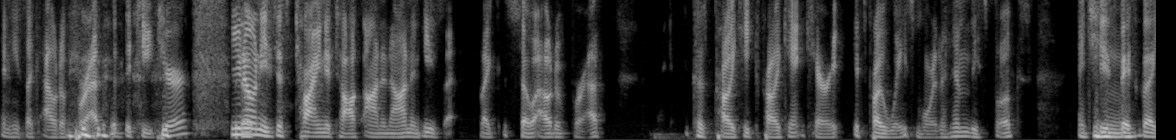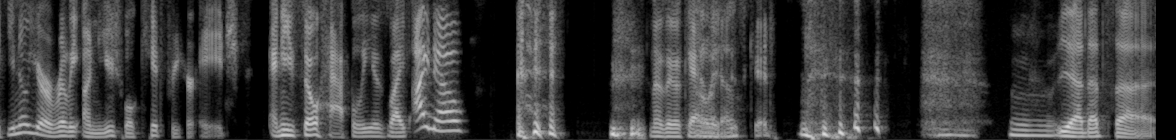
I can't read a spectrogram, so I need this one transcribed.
and he's like out of breath with the teacher, you know, and he's just trying to talk on and on, and he's like so out of breath because probably he probably can't carry. It's probably weighs more than him these books, and she's Mhm. basically like, you know, you're a really unusual kid for your age, and he's so happily is like, I know. and I was like, okay, I Oh, like yeah. this kid. Uh, yeah, that's uh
